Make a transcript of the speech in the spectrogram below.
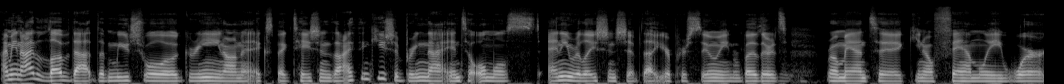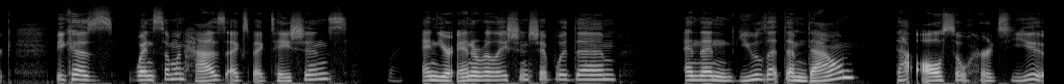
I mean, I love that the mutual agreeing on expectations. And I think you should bring that into almost any relationship that you're pursuing, whether it's romantic, you know, family, work. Because when someone has expectations Right. and you're in a relationship with them and then you let them down, that also hurts you.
